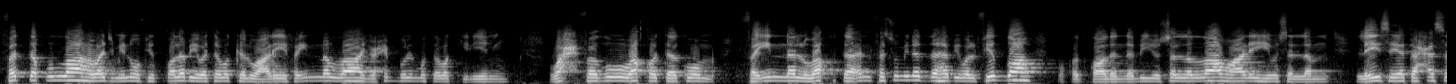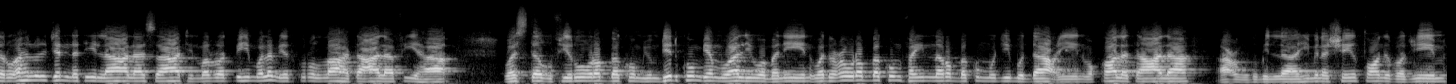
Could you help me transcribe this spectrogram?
فاتقوا الله واجملوا في الطلب وتوكلوا عليه فإن الله يحب المتوكلين. واحفظوا وقتكم فإن الوقت أنفس من الذهب والفضة. وقد قال النبي صلى الله عليه وسلم ليس يتحسر أهل الجنة إلا على ساعة مرت بهم ولم يذكروا الله تعالى فيها. واستغفروا ربكم يمددكم بأموال وبنين وادعوا ربكم فإن ربكم مجيب الداعين. وقال تعالى أعوذ بالله من الشيطان الرجيم.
